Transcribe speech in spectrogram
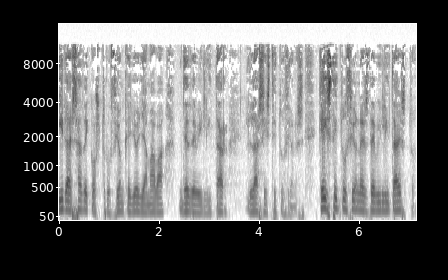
ir a esa deconstrucción que yo llamaba de debilitar las instituciones. ¿Qué instituciones debilita esto?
